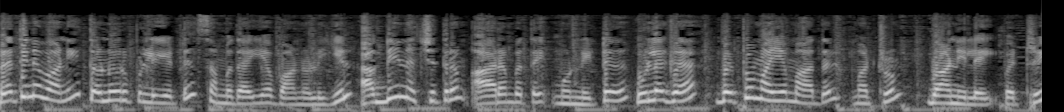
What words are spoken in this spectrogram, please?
ரத்தினவாணி தொண்ணூறு புள்ளி எட்டு சமுதாய வானொலியில் அக்னி நட்சத்திரம் ஆரம்பத்தை முன்னிட்டு உலக வெப்பமயமாதல் மற்றும் வானிலை பற்றி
